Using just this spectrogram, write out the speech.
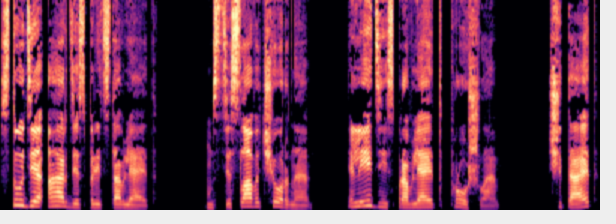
Студия «Ардис» представляет Мстислава Черная. Леди исправляет прошлое. Читает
